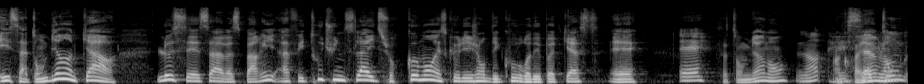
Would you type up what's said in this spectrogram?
Et ça tombe bien, car le CSA à Paris a fait toute une slide sur comment est-ce que les gens découvrent des podcasts. Et Eh, ça tombe bien, non non, Incroyable, ça tombe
